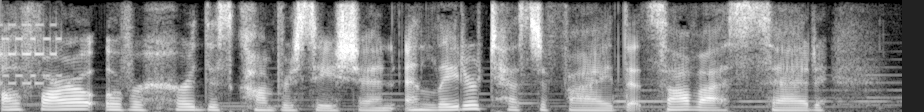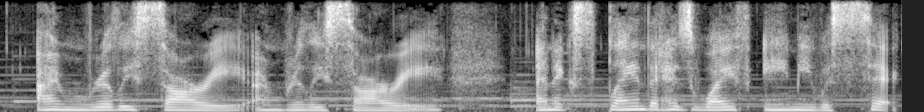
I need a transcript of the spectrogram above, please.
Alfaro overheard this conversation and later testified that Savas said, I'm really sorry, I'm really sorry, and explained that his wife Amy was sick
